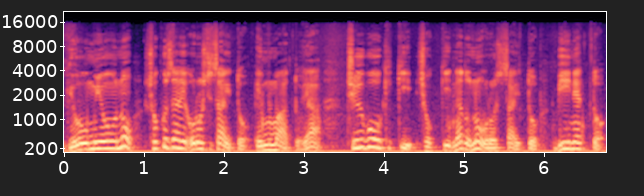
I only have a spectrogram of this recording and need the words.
業務用の食材卸サイト M マートや厨房機器食器などの卸サイト B ネット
